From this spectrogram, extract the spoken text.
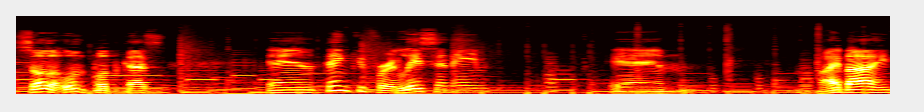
solo un podcast. And thank you for listening. And bye bye.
